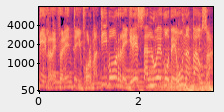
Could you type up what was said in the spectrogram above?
El referente informativo regresa luego de una pausa.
